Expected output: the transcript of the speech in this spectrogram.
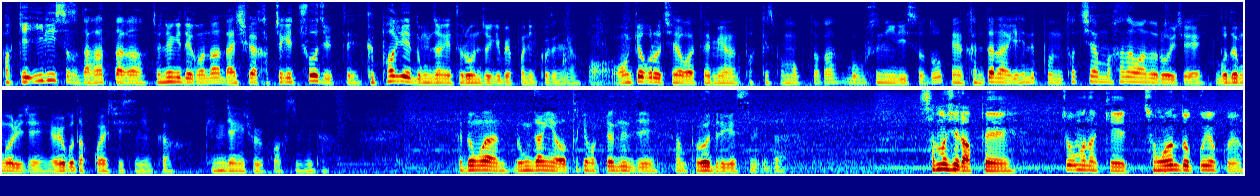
밖에 일이 있어서 나갔다가 저녁이 되거나 날씨가 갑자기 추워질 때 급하게 농장에 들어온 적이 몇 번 있거든요. 어, 원격으로 제어가 되면 밖에서 밥 먹다가 뭐 무슨 일이 있어도 그냥 간단하게 핸드폰 터치 한 하나만으로 이제 모든 걸 이제 열고 닫고 할 수 있으니까 굉장히 좋을 것 같습니다. 그동안 농장이 어떻게 바뀌었는지 한번 보여드리겠습니다. 사무실 앞에 조그맣게 정원도 꾸몄고요.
